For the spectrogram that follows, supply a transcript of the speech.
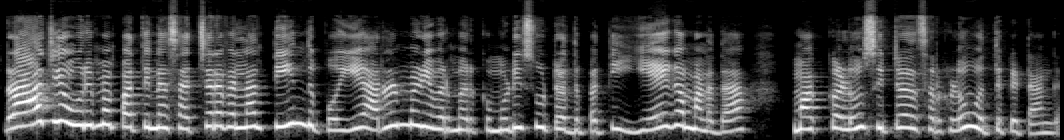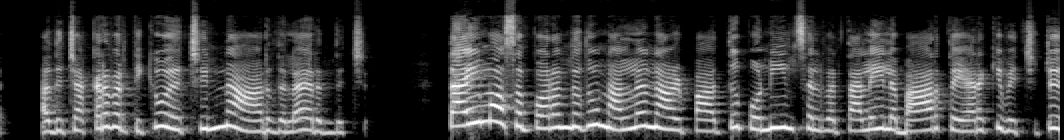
ராஜ்ய உரிமை பத்தின சச்சரவெல்லாம் தீந்து போய் அருள்மொழிவர்மருக்கு முடிசூட்டுறது பத்தி ஏக மனதா மக்களும் சிற்றரசர்களும் ஒத்துக்கிட்டாங்க. அது சக்கரவர்த்திக்கு ஒரு சின்ன ஆறுதலா இருந்துச்சு. தை மாசம் பிறந்ததும் நல்ல நாள் பார்த்து பொன்னியின் செல்வர் தலையில பாரத்தை இறக்கி வச்சுட்டு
